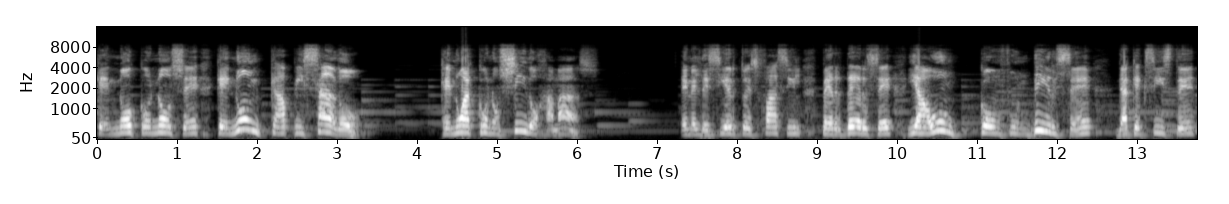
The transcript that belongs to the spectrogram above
que no conoce, que nunca ha pisado, que no ha conocido jamás. En el desierto es fácil perderse y aún confundirse, ya que existe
